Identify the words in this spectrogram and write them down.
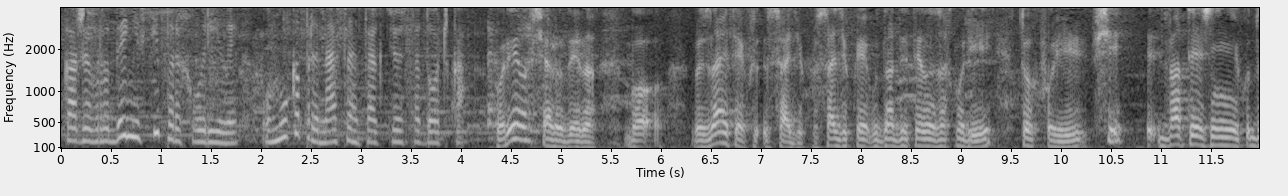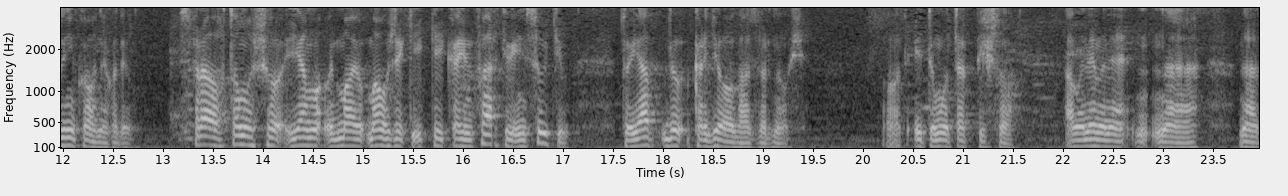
Каже, в родині всі перехворіли. Онука принесла інфекцію садочка. Хворіла вся родина, бо ви знаєте, як в садіку. В садіку, як одна дитина захворіє, то хворіють всі. Два тижні ні- до нікого не ходив. Справа в тому, що я ма- мав, мав вже кі- кілька інфарктів, інсультів, то я до кардіолога звернувся. От, і тому так пішло. А вони мене на, на,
